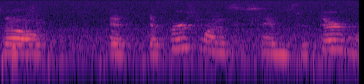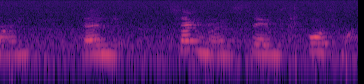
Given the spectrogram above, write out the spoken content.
So, if the first one is the same as the third one, then the second one is the same as the fourth one.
